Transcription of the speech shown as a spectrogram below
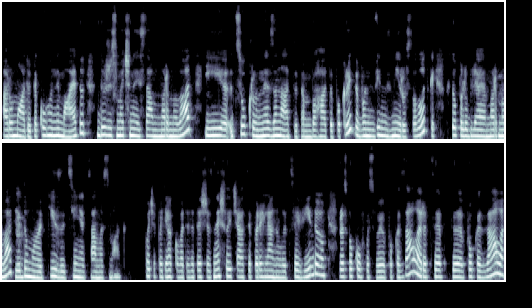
аромату такого немає тут. Дуже смачний сам мармелад, і цукру не занадто там багато покрито. бо він в міру солодкий. Хто полюбляє мармелад, я думаю, ті зацінять саме смак. Хочу подякувати за те, що знайшли час і переглянули це відео. Розпаковку свою показала, рецепт е, показала,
